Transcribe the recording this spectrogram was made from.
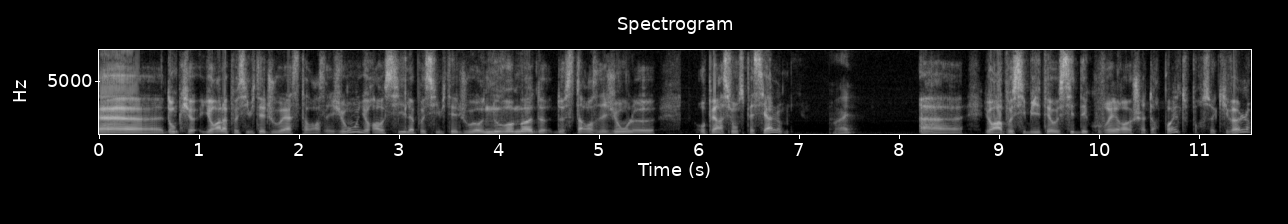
Euh, donc il y aura la possibilité de jouer à Star Wars Légion, il y aura aussi la possibilité de jouer au nouveau mode de Star Wars Légion, le Opération Spéciale. Ouais. Euh, il y aura possibilité aussi de découvrir euh, Shatterpoint pour ceux qui veulent.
